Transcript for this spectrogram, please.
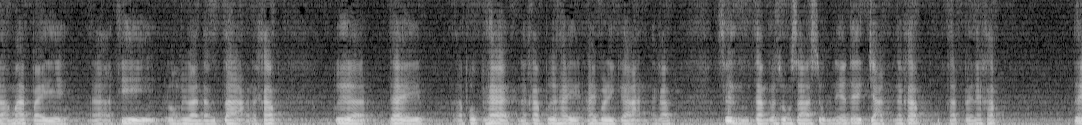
สามารถไปที่โรงพยาบาลต่างๆนะครับ เพื่อได้พบแพทย์นะครับเพื่อให้ให้บริการนะครับ ซึ่งทางกระทรวงสาธารณสุขเนี่ยได้จัดนะครับ ถัดไปนะครับได้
